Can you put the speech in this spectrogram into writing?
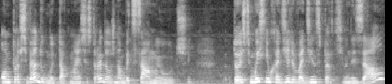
он про себя думает, так, моя сестра должна быть самой лучшей. То есть мы с ним ходили в один спортивный зал,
